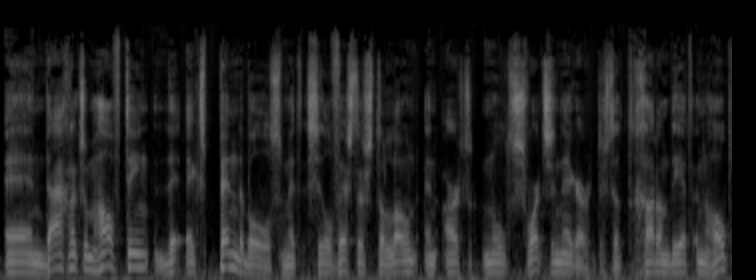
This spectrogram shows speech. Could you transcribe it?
En dagelijks om half tien The Expendables met Sylvester Stallone en Arnold Schwarzenegger. Dus dat garandeert een hoop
